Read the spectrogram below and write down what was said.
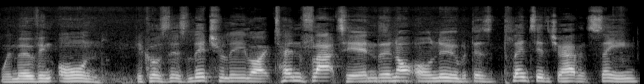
We're moving on because there's literally like 10 flats here, and they're not all new, but there's plenty that you haven't seen.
